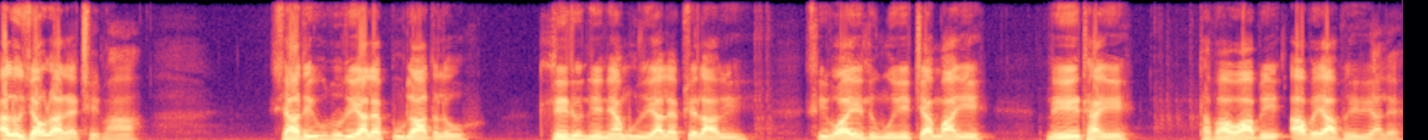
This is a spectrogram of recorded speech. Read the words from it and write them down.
အဲ့လိုရောက်လာတဲ့အချိန်မှာရာသီဥတုတွေကလည်းပူလာသလိုလေထုညဉ့်ညမ်းမှုတွေကလည်းဖြစ်လာပြီစီးပွားရေးလူမှုရေးကျန်းမာရေး နေထိုင်ရေးတဘာဝပြီးအဘယဘေးတွေကလည်း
